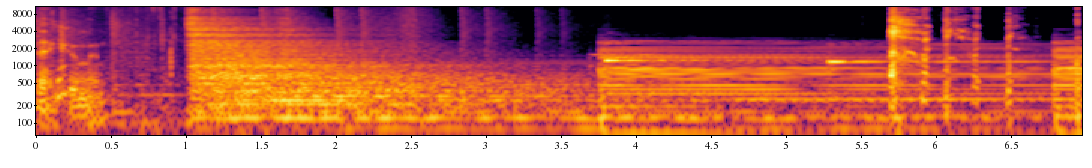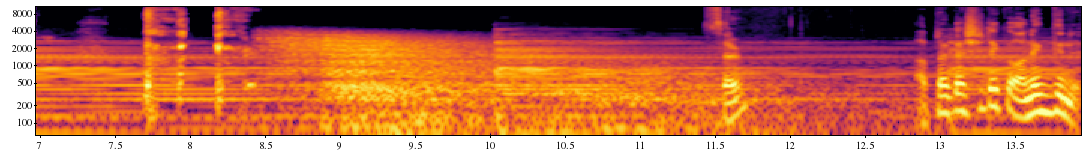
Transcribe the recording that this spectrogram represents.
থ্যাংক ইউ ম্যাম আপনার কাশিটা কি অনেক দিনের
